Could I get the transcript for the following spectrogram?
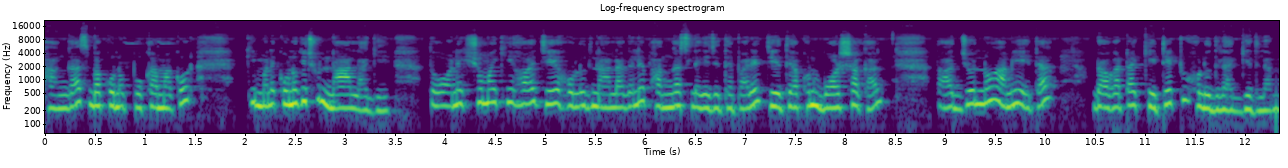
ফাঙ্গাস বা কোনো পোকামাকড় কি মানে কোনো কিছু না লাগে। তো অনেক সময় কি হয় যে, হলুদ না লাগালে ফাঙ্গাস লেগে যেতে পারে, যেহেতু এখন বর্ষাকাল। তার জন্য আমি এটা ডগাটা কেটে একটু হলুদ লাগিয়ে দিলাম।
